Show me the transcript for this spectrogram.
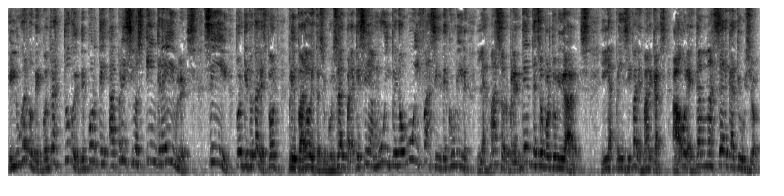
el lugar donde encontrás todo el deporte a precios increíbles. Sí, porque Total Sport preparó esta sucursal para que sea muy pero muy fácil descubrir las más sorprendentes oportunidades. Las principales marcas ahora están más cerca tuyo.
